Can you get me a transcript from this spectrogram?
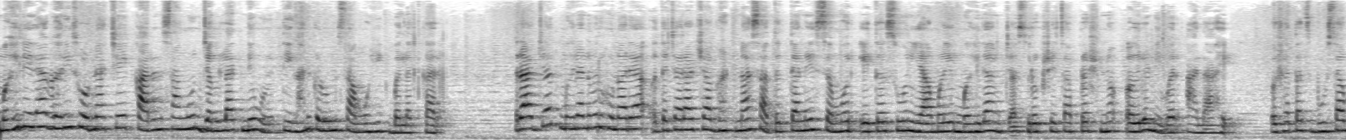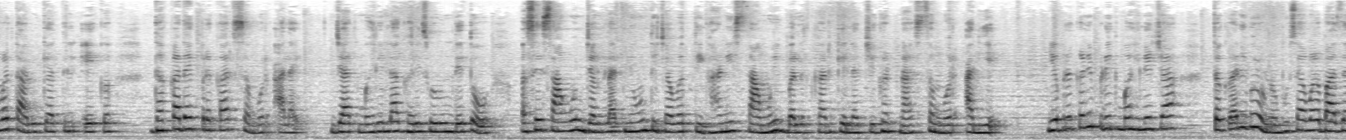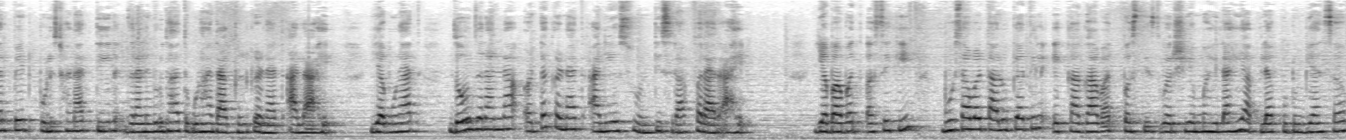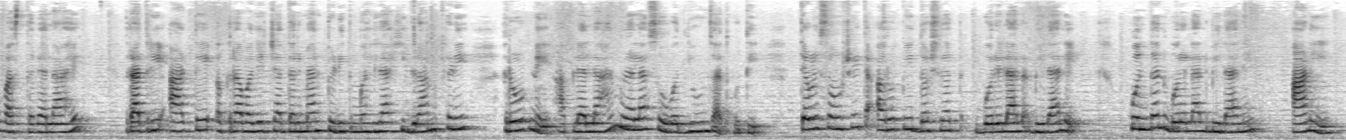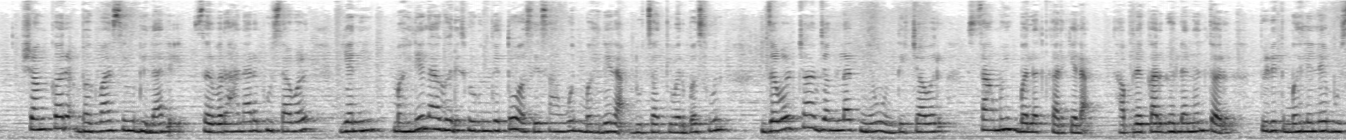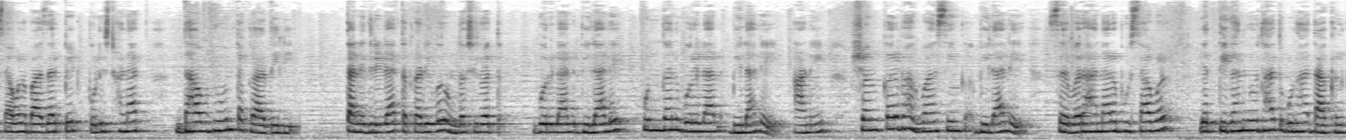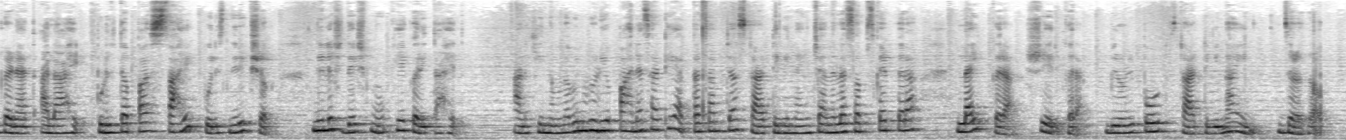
महिलेला घरी सोडण्याचे कारण सांगून जंगलात नेऊन तिघांकडून सामूहिक बलात्कार. राज्यात महिलांवर होणाऱ्या अत्याचाराच्या घटना सातत्याने समोर येत असून यामुळे महिलांच्या सुरक्षेचा प्रश्न ऐरणीवर आला आहे. अशातच भुसावळ तालुक्यातील एक धक्कादायक प्रकार समोर आलाय. ज्यात महिलेला घरी सोडून देतो असे सांगून जंगलात नेऊन तिच्यावर तिघांनी सामूहिक बलात्कार केल्याची घटना समोर आली आहे या प्रकरणी पीडित महिलेच्या तक्रारीवरून भुसावळ बाजारपेठ पोलीस ठाण्यात तीन जणांविरोधात गुन्हा दाखल करण्यात आला आहे. या गुन्ह्यात दोन जणांना अटक करण्यात आली असून तिसरा फरार आहे. याबाबत असे की भुसावळ तालुक्यातील एका गावात पस्तीस वर्षीय महिला ही आपल्या कुटुंबियांसह वास्तव्याला आहे. रात्री आठ ते अकरा वाजेच्या दरम्यान पीडित महिला ही ग्रामखेडी रोडने आपल्या लहान मुलाला सोबत घेऊन जात होती. त्यावेळी संशयित आरोपी दशरथ गोरेलाल भिलाले कुंदन गोरेलाल भिलाले आणि शंकर भगवान सिंग भिलाले सर्व राहणार भुसावळ. यांनी महिलेला घरी सोडून देतो असे सांगून महिलेला दुचाकीवर बसवून जवळच्या जंगलात नेऊन तिच्यावर सामूहिक बलात्कार केला. हा प्रकार घडल्यानंतर पीडित महिलेने भुसावळ बाजारपेठ पोलीस ठाण्यात धाव घेऊन तक्रार दिली. त्याने दिलेल्या तक्रारीवरून दशरथ गोरेलाल भिलाले कुंदन गोरेलाल भिलाले आणि शंकर भगवान सिंग भिलाले सर्व राहणार भुसावळ या तिघांविरोधात गुन्हा दाखल करण्यात आला आहे. पुढील तपास सहाय्यक पोलीस निरीक्षक निलेश देशमुख हे करीत आहेत. आणखी नवनवीन व्हिडिओ पाहण्यासाठी आत्ताच आमच्या स्टार टी व्ही नाईन चॅनलला सबस्क्राईब करा लाईक करा शेअर करा. Bureau report star T V nine Jalgaon.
